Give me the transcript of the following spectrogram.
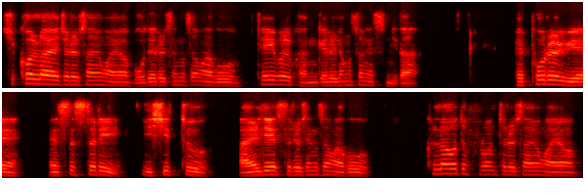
시컬라이즈를 사용하여 모델을 생성하고 테이블 관계를 형성했습니다. 배포를 위해 S3, EC2, RDS를 생성하고 클라우드 프론트를 사용하여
